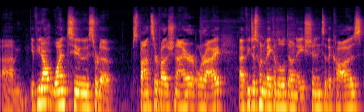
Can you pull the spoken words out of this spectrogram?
Um, if you don't want to sort of sponsor Father Schneier or I, uh, if you just want to make a little donation to the cause,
